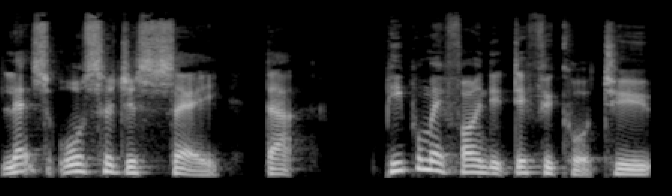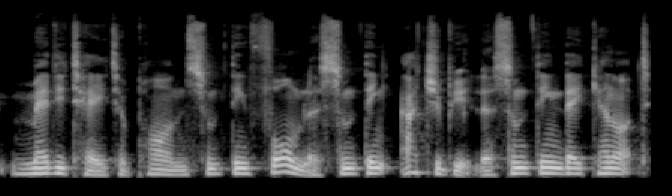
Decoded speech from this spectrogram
let's also just say that people may find it difficult to meditate upon something formless, something attributeless, something they cannot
